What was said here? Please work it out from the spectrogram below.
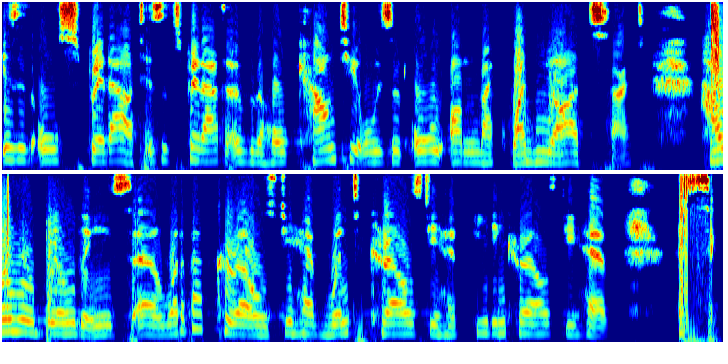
is it all spread out? Is it spread out over the whole county or is it all on like one yard site? How are your buildings? Uh, what about corrals? Do you have winter corrals? Do you have feeding corrals? Do you have a sick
